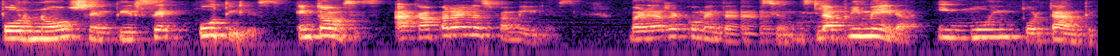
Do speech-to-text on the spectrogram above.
por no sentirse útiles. Entonces, acá para las familias, varias recomendaciones. La primera y muy importante,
